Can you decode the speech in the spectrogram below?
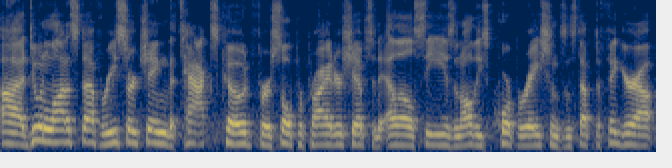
uh, doing a lot of stuff researching the tax code for sole proprietorships and LLCs and all these corporations and stuff to figure out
